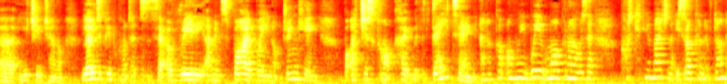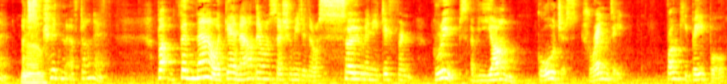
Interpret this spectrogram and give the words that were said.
uh, YouTube channel. Loads of people contact us and say, I really, I'm inspired by you not drinking, but I just can't cope with the dating. And I got, and we, we, Mark and I always said, God, can you imagine that? He said, I couldn't have done it. I No. just couldn't have done it. But then now, again, out there on social media, there are so many different groups of young, gorgeous, trendy, funky people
